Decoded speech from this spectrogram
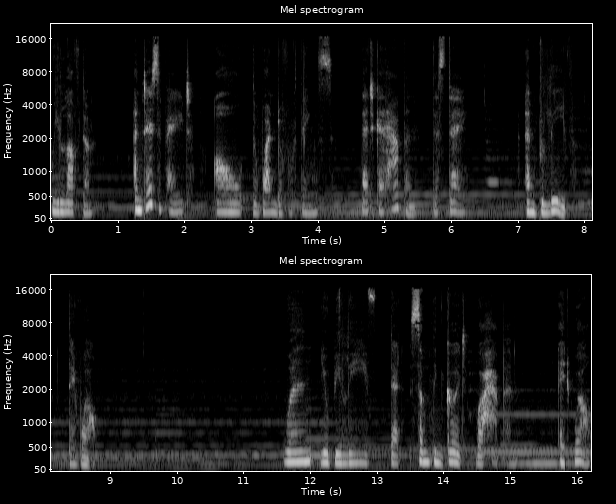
we love them. Anticipate all the wonderful things that can happen this day and believe they will. When you believe that something good will happen, it will.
